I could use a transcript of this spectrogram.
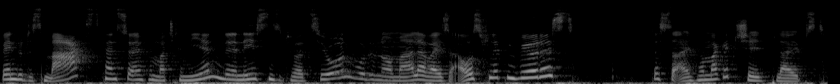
wenn du das magst, kannst du einfach mal trainieren in der nächsten Situation, wo du normalerweise ausflippen würdest, dass du einfach mal gechillt bleibst.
